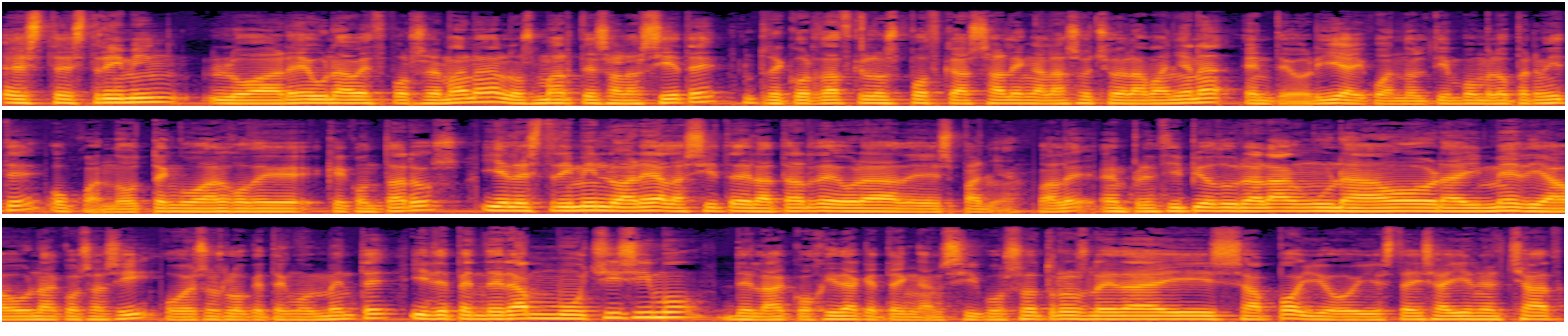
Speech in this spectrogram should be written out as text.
este streaming lo haré una vez por semana, los martes a las 7. Recordad que los podcasts salen a las 8 de la mañana, en teoría, y cuando el tiempo me lo permite, o cuando tengo algo de que contaros. Y el streaming lo haré a las 7 de la tarde, hora de España, en principio durarán una hora y media o una cosa así, o eso es lo que tengo en mente, y dependerá muchísimo de la acogida que tengan. Si vosotros le dais apoyo y estáis ahí en el chat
